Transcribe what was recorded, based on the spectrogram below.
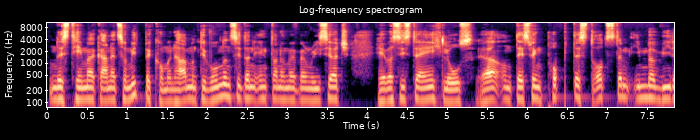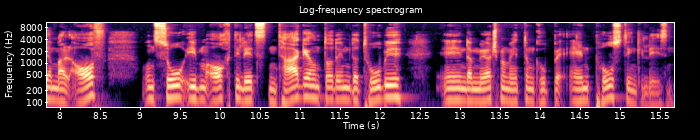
und das Thema gar nicht so mitbekommen haben und die wundern sich dann irgendwann einmal beim Research, hey, was ist da eigentlich los? Ja, und deswegen poppt es trotzdem immer wieder mal auf und so eben auch die letzten Tage und dort eben der Tobi in der Merch Momentum Gruppe ein Posting gelesen.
